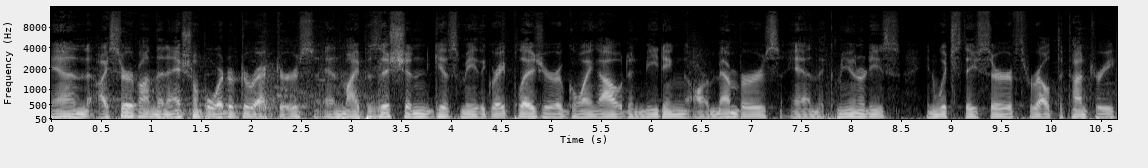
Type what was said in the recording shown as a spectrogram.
and I serve on the National Board of Directors. And my position gives me the great pleasure of going out and meeting our members and the communities in which they serve throughout the country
